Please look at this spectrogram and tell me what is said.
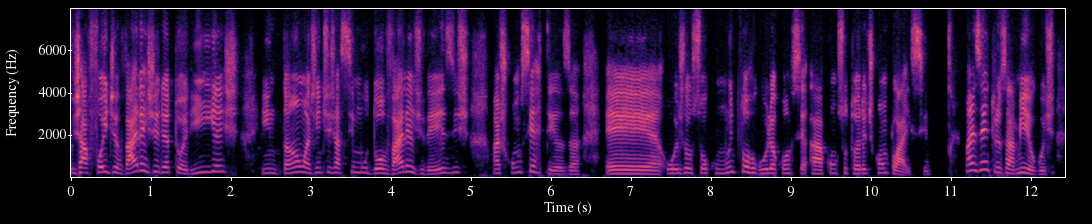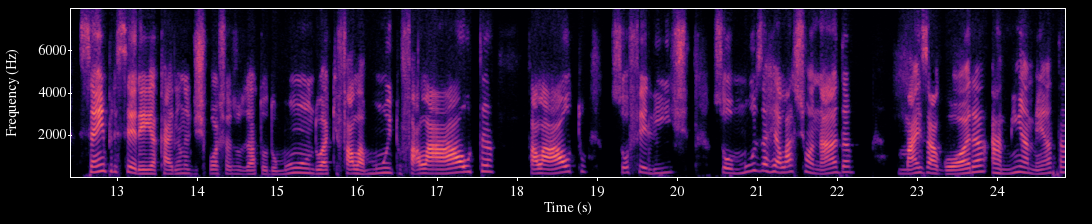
já foi de várias diretorias, então a gente já se mudou várias vezes, mas com certeza, é, hoje eu sou com muito orgulho a, consultora de compliance. Mas entre os amigos, sempre serei a Karina disposta a ajudar todo mundo, a que fala muito, fala alta, fala alto, sou feliz, sou musa relacionada, mas agora a minha meta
